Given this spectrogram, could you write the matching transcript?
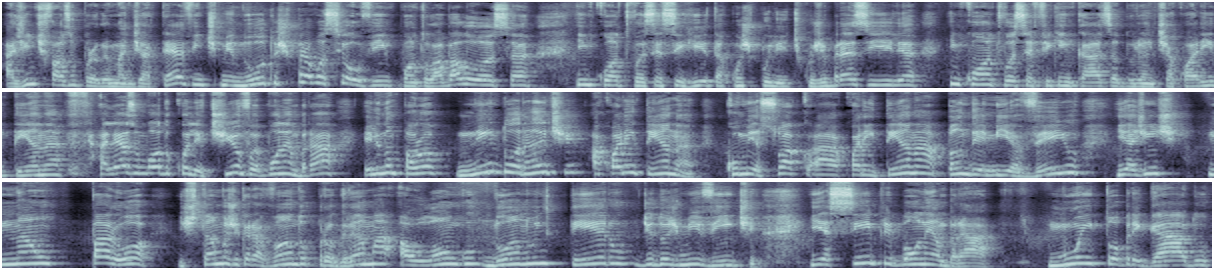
A gente faz um programa de até 20 minutos para você ouvir enquanto lava louça, enquanto você se irrita com os políticos de Brasília, enquanto você fica em casa durante a quarentena. Aliás, o modo coletivo, é bom lembrar, ele não parou nem durante a quarentena. Começou a, a quarentena, a pandemia veio e a gente não parou. Estamos gravando o programa ao longo do ano inteiro de 2020. E é sempre bom lembrar: muito obrigado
